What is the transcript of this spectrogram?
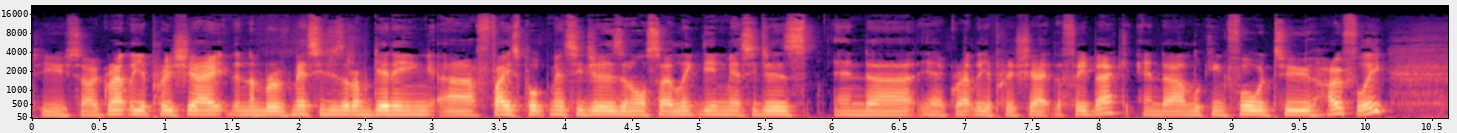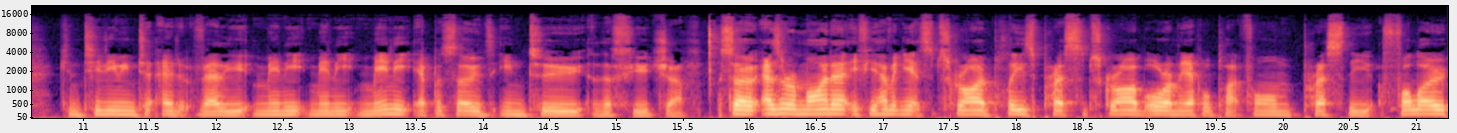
to you. So I greatly appreciate the number of messages that I'm getting, uh, Facebook messages, and also LinkedIn messages, and uh, yeah, greatly appreciate the feedback, and uh, looking forward to hopefully continuing to add value many, many, many episodes into the future. So, as a reminder, if you haven't yet subscribed, please press subscribe or on the Apple platform, press the follow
